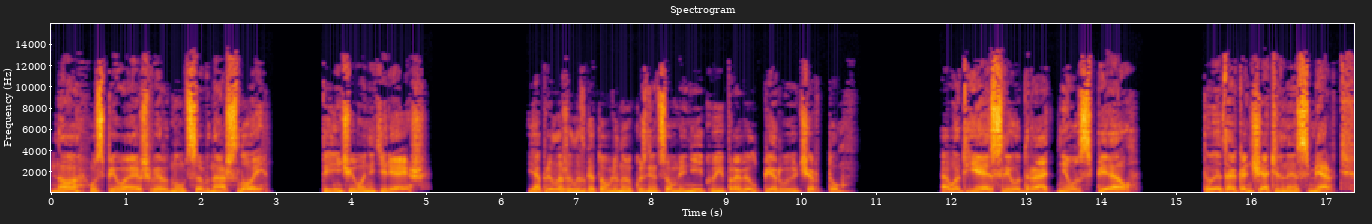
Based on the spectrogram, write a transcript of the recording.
но успеваешь вернуться в наш слой, ты ничего не теряешь. Я приложил изготовленную кузнецом линейку и провел первую черту. А вот если удрать не успел, то это окончательная смерть,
